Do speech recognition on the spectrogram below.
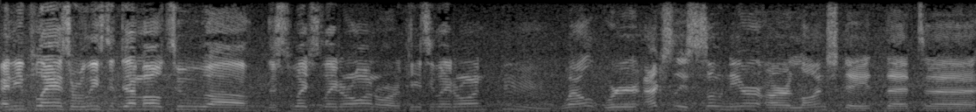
Any plans to release the demo to uh, the Switch later on or PC later on? Well, we're actually so near our launch date that uh,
